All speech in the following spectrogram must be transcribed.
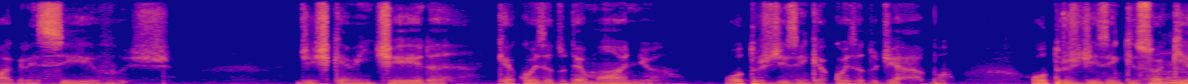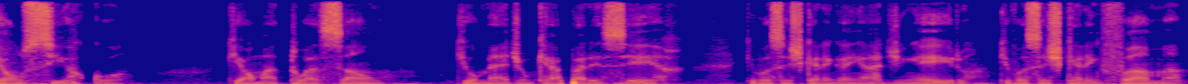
agressivos, diz que é mentira, que é coisa do demônio, outros dizem que é coisa do diabo, outros dizem que isso aqui é um circo, que é uma atuação, que o médium quer aparecer, que vocês querem ganhar dinheiro, que vocês querem fama.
